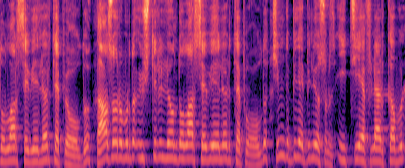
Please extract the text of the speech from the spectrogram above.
dolar seviyeleri tepe oldu. Daha sonra burada 3 trilyon dolar seviyeleri tepe oldu. Şimdi bir de biliyorsunuz ETF'ler kabul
